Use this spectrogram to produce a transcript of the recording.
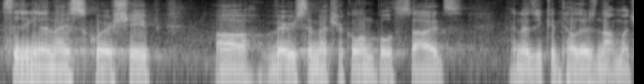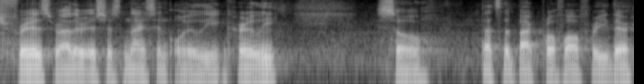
sitting in a nice square shape, uh, very symmetrical on both sides. And as you can tell, there's not much frizz, rather it's just nice and oily and curly. So that's the back profile for you there.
